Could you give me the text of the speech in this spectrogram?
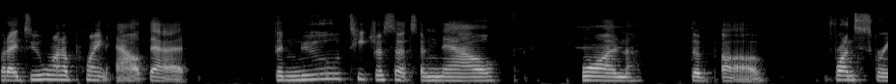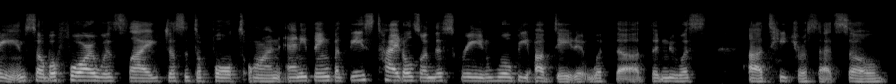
but I do want to point out that the new teacher sets are now on the uh, front screen. So before it was like just a default on anything, but these titles on this screen will be updated with the, the newest uh, teacher sets. So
